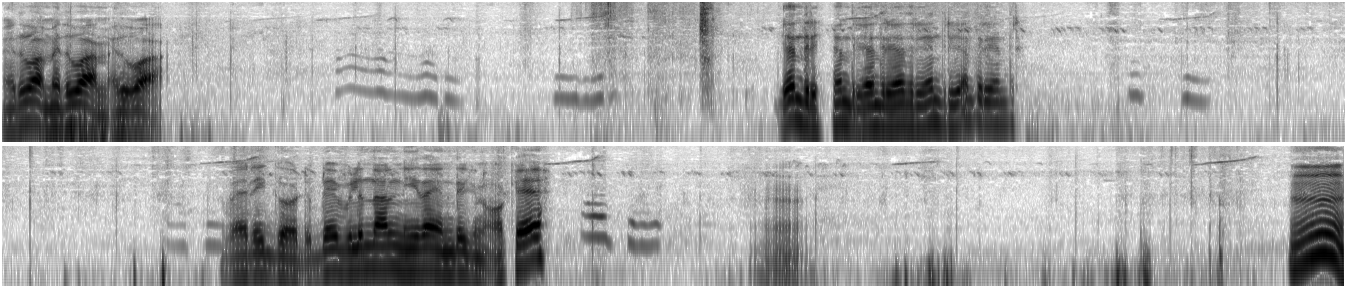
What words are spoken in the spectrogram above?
மெதுவா மெதுவா மெதுவா. ஏந்திரி ஏந்திரி ஏந்திரி ஏந்திரி ஏந்திரி ஏந்திரி ஏந்திரி. வெரி குட் இப்படியே விழுந்தாலும் நீ தான் எந்திரிக்கணும் ஓகே ம்.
